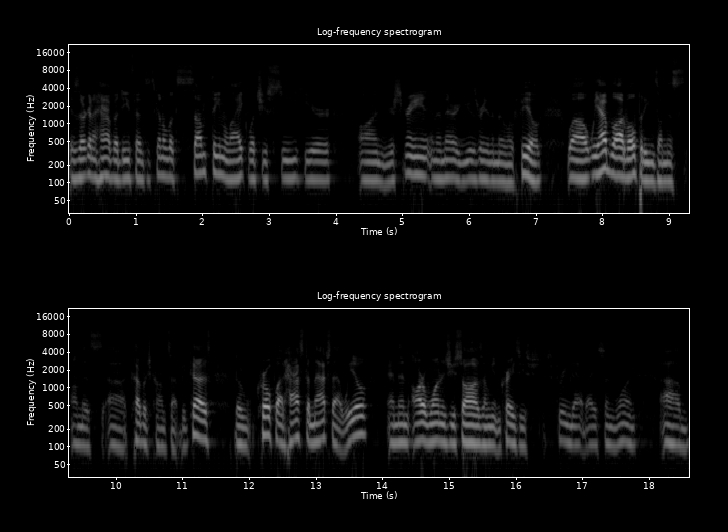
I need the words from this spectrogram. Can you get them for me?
is they're going to have a defense. It's going to look something like what you see here on your screen, and then they're user in the middle of the field. Well, we have a lot of openings on this on this uh, coverage concept because the curl flat has to match that wheel, and then R1, as you saw, as I'm getting crazy screamed at by Sin One. Um,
